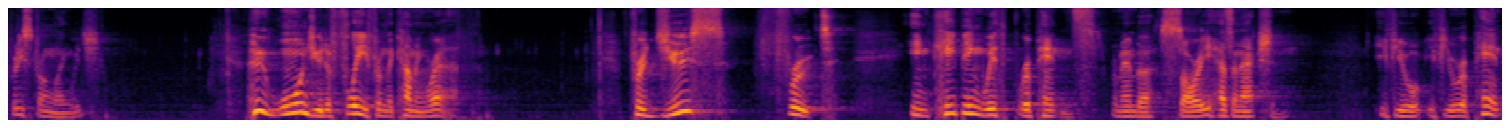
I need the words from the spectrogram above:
Pretty strong language. Who warned you to flee from the coming wrath? Produce fruit in keeping with repentance. Remember, sorry has an action if you, if you repent,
